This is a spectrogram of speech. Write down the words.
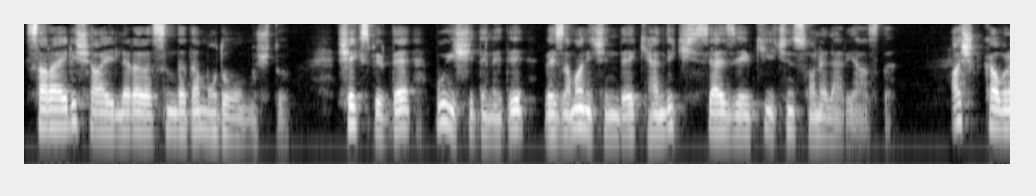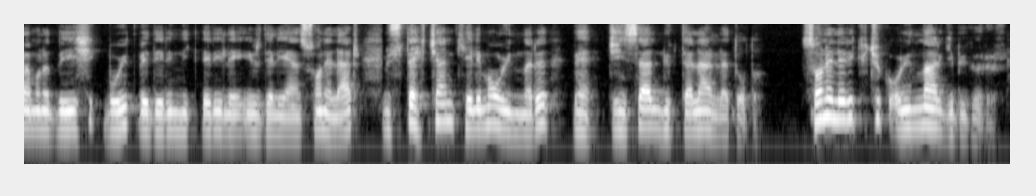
saraylı şairler arasında da moda olmuştu. Shakespeare de bu işi denedi ve zaman içinde kendi kişisel zevki için soneler yazdı. Aşk kavramını değişik boyut ve derinlikleriyle irdeleyen soneler, müstehcen kelime oyunları ve cinsel nüktelerle dolu. Soneleri küçük oyunlar gibi görür.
